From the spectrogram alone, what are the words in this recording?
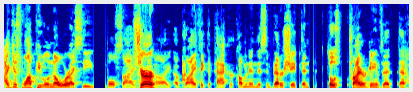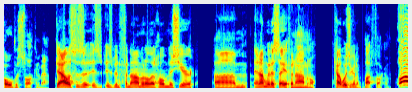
I just want people to know where I see both sides. you Sure. know, I, uh, why I think the pack are coming in this in better shape than those prior games that that Hove was talking about. Dallas is, a, is has been phenomenal at home this year, um, and I'm going to say it. Phenomenal. Cowboys are going to butt fuck them. Oh, bringing back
